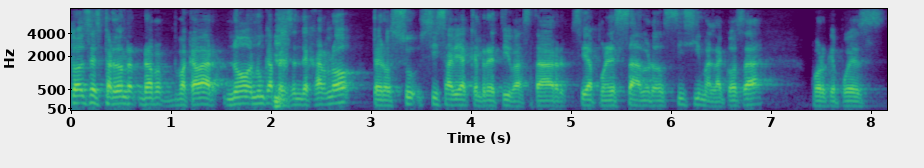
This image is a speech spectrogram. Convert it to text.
Entonces, perdón, para acabar, no, nunca pensé en dejarlo, pero sí sabía que el reto iba a estar, sí iba a poner sabrosísima la cosa, porque pues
